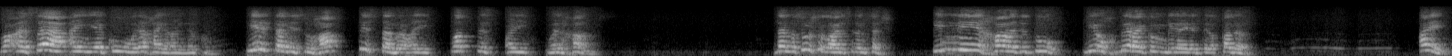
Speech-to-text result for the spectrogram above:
وعسى أن يكون خيرا لكم. التمسها في السبع والتسع والخمس. Then Rasul صلى الله عليه وسلم said إني خرجت لأخبركم بليلة القدر. I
